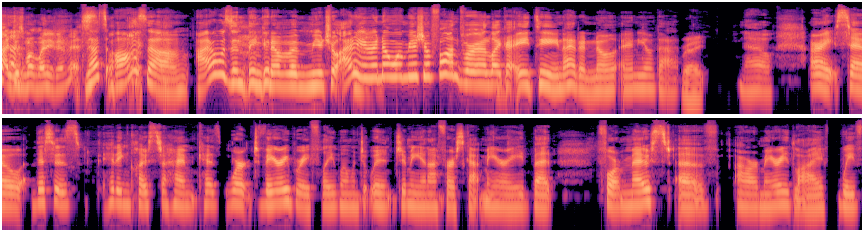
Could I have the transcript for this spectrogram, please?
I just want money to invest. That's awesome. I wasn't thinking of a mutual. I didn't even know what mutual funds were like at 18. I didn't know any of that. right. No. All right. So this is hitting close to home because worked very briefly when when Jimmy and I first got married, but for most of our married life, we've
